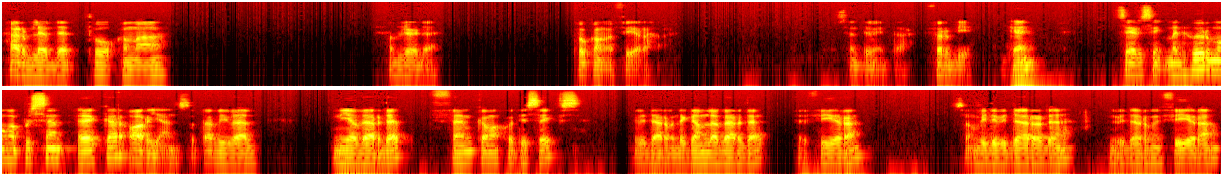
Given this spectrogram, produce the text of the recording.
Här blev det 2, vad blir det? 2,4 här. Centimeter förbi. Okej. Okay ser med hur många procent ökar arean så tar vi väl nya värdet 5,76 dividerar med det gamla värdet 4 så om vi dividerar det dividerar med 4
